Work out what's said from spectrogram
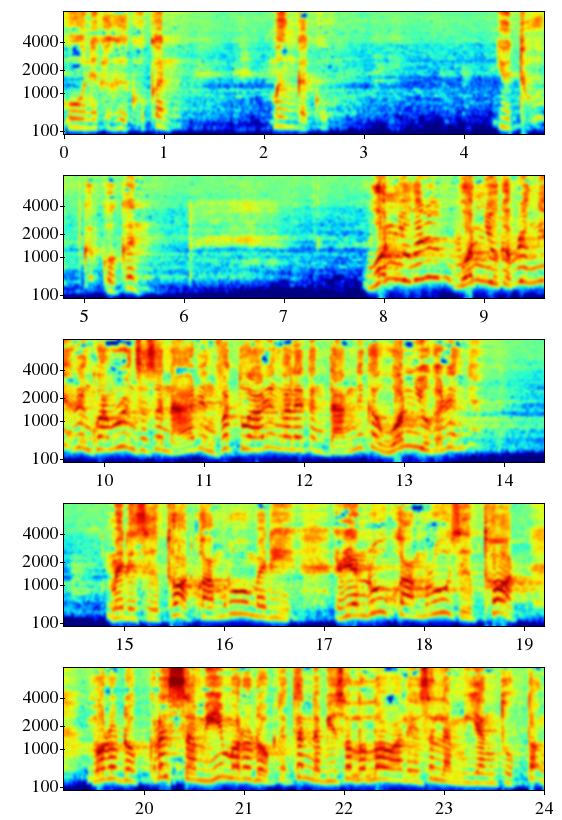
กูนี่ก็คือ Google มึงกับกู YouTube กับ Google วนอยู่กันวนอยู่กับเรื่องนี้เรื่องความเรื่องศาสนา เรื่องฟัตวาเรื่องอะไรต่าง ๆ นี่ก็วนอยู่กับเรื่องนี้ไม่ได้สืบทอดความรู้ไม่ด้เรียนรู้ความรู้สืบทอด มรดกรัศมีมรดกจากท่านนบีสุลต่านละอัลลอฮฺสัลลัมยังถูกต้อง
